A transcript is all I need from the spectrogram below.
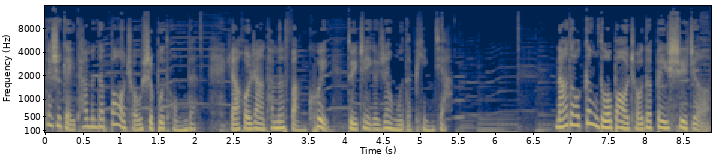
但是给他们的报酬是不同的，然后让他们反馈对这个任务的评价。拿到更多报酬的被试者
